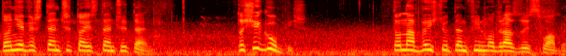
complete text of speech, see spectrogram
to nie wiesz ten, czy to jest ten, czy ten. To się gubisz. To na wyjściu ten film od razu jest słaby.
